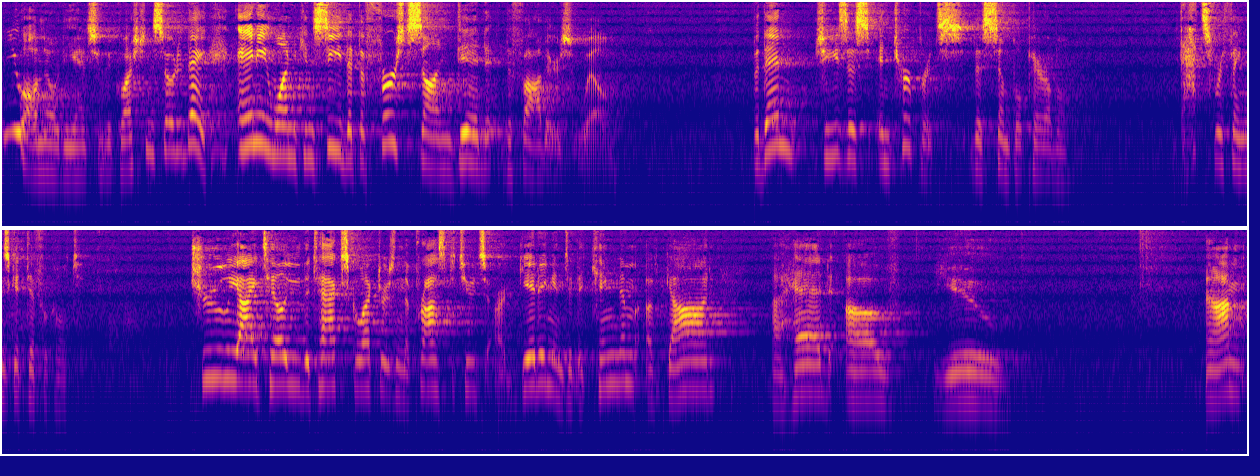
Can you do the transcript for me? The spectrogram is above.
You all know the answer to the question, so did they. Anyone can see that the first son did the father's will. But then Jesus interprets this simple parable. That's where things get difficult. Truly, I tell you, the tax collectors and the prostitutes are getting into the kingdom of God ahead of you. And I'm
